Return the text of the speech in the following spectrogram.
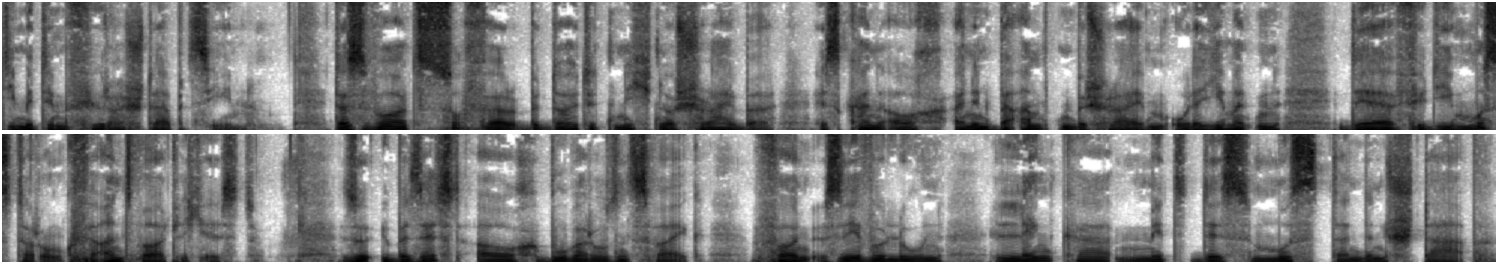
die mit dem Führerstab ziehen. Das Wort Sofer bedeutet nicht nur Schreiber, es kann auch einen Beamten beschreiben oder jemanden, der für die Musterung verantwortlich ist. So übersetzt auch Buba Rosenzweig von Sevolun Lenker mit des musternden Stab.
